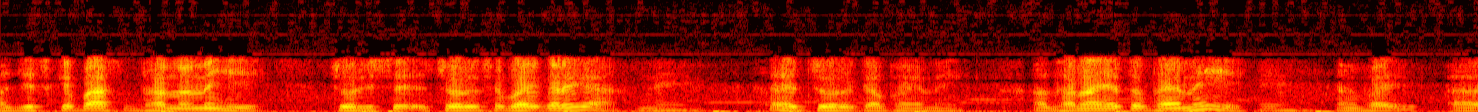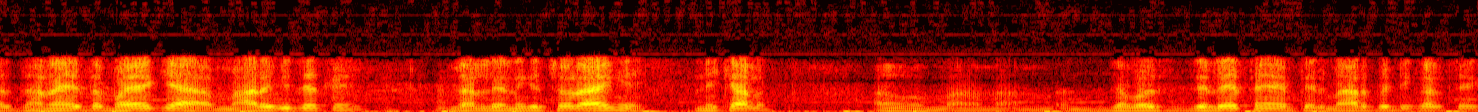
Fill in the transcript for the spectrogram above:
और जिसके पास धन नहीं है चोरी से चोरी से भय करेगा? चोरी का भय नहीं। और धन है तो भय नहीं? है। भाई धन है तो भय क्या? मार भी देते धन लेने के चोर आएँगे निकालो। ज़बरदस्ती लेते हैं फिर मार पेटी करते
